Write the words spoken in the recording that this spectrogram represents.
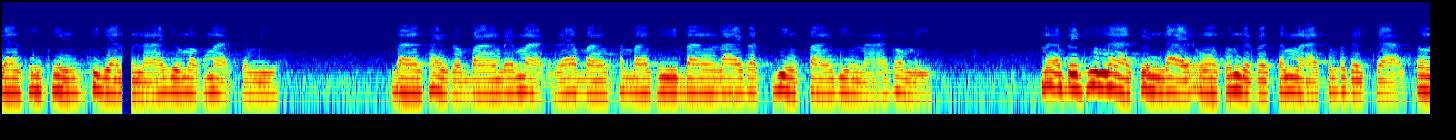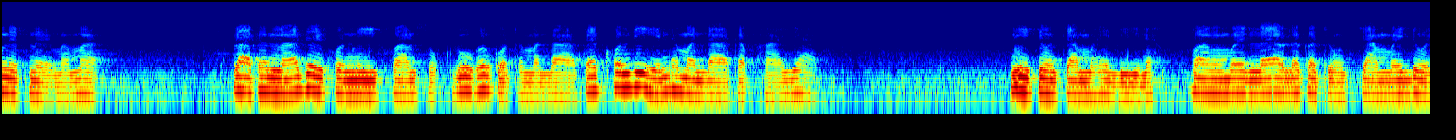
ยังที่ที่ที่ยังหนาอยู่มากๆก็มี บางท่านก็บางไปมาก แล้วบางบางทีบางรายก็ยิ่งฟังยิ่งหนาก็มีมื่อเป็นที่น่าเส้นได้องค์สมเด็จพระสัมมาสัมพุทธเจ้าทรงเหน็ดเหนื่อยมามาก ปรารถนาด้วยคนมีความสุขรู้ข้อกฎธรรมดา แต่คนที่เห็นธรรมดากับหายาก นี่จงจำให้ดีนะฟังไว้แล้วแล้วก็จงจำไว้ด้วย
